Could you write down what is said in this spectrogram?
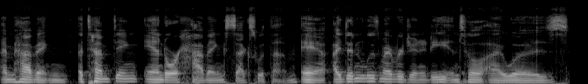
I'm having attempting and or having sex with them. And I didn't lose my virginity until I was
